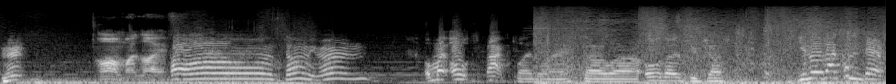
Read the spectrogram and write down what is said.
Hmm? Oh, my life. Oh, tell me, man. Oh, my ult's back, by the way. So uh, all those who judge, you know that content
